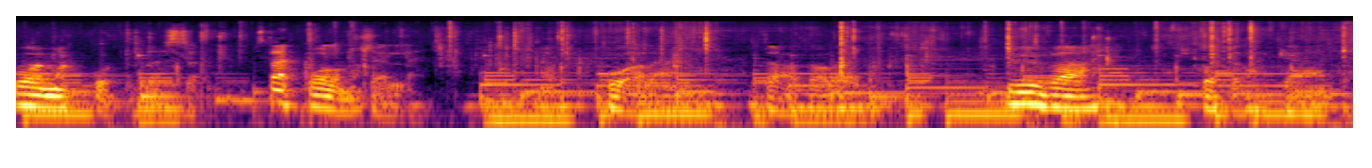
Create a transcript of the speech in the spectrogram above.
voimakkuutta tässä. Sitä kolmoselle. Puoleen. Tää alkaa olla hyvä. Koittaa vähän kääntää.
